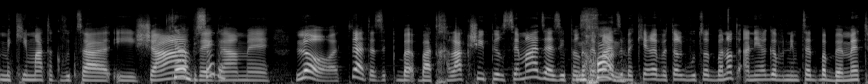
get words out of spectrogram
מקימת הקבוצה היא אישה, כן, בסדר. וגם, אה, לא, את יודעת, אז בהתחלה כשהיא פרסמה את זה, אז היא פרסמה נכון. את זה בקרב יותר קבוצות בנות. אני, אגב, נמצאת בה באמת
